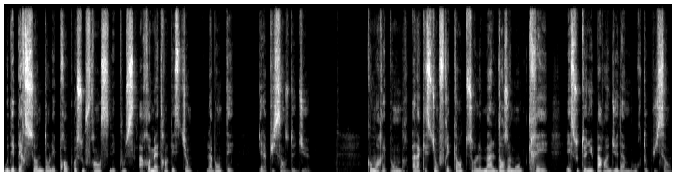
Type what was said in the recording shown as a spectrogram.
ou des personnes dont les propres souffrances les poussent à remettre en question la bonté et la puissance de Dieu? Comment répondre à la question fréquente sur le mal dans un monde créé et soutenu par un Dieu d'amour tout-puissant?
